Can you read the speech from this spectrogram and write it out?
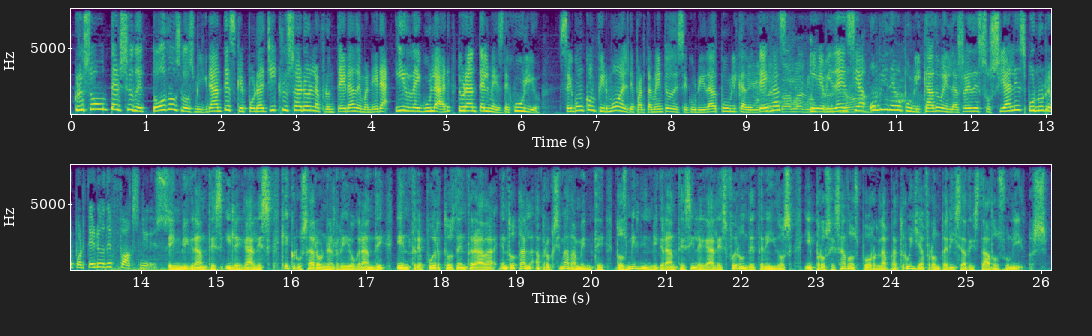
cruzó un tercio de todos los migrantes que por allí cruzaron la frontera de manera irregular durante el mes de julio, según confirmó el Departamento de Seguridad Pública de Texas y evidencia un video publicado en las redes sociales por un reportero de Fox News. Inmigrantes ilegales que cruzaron el Río Grande entre puertos de entrada, en total aproximadamente 2.000 inmigrantes ilegales fueron detenidos y procesados por la patrulla fronteriza de Estados Unidos.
